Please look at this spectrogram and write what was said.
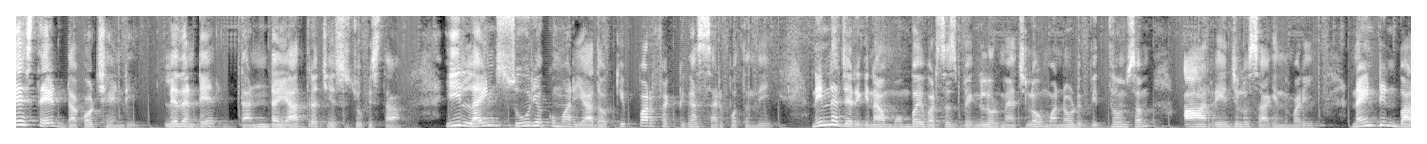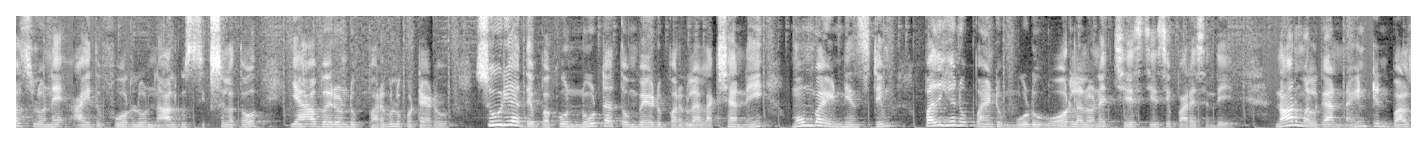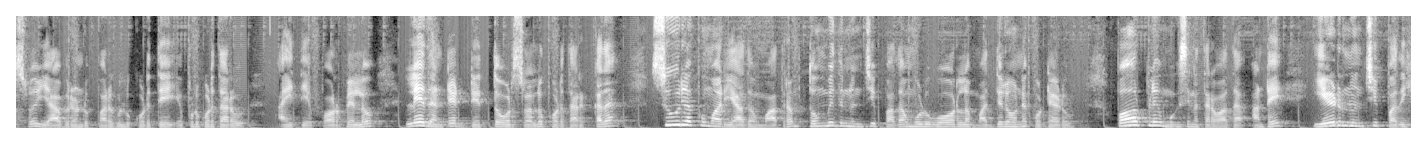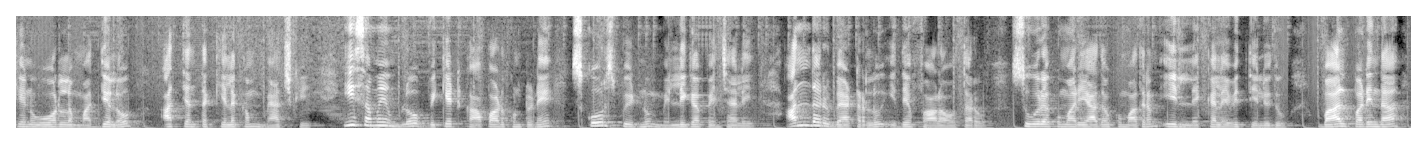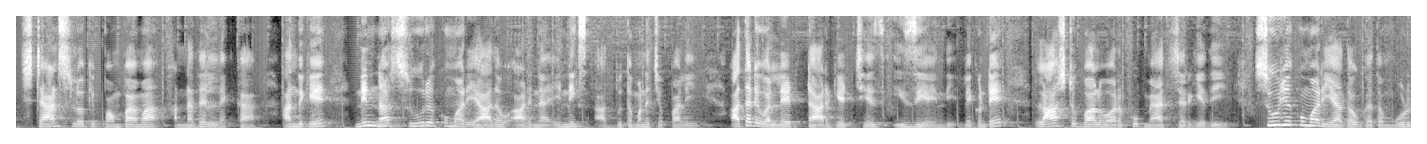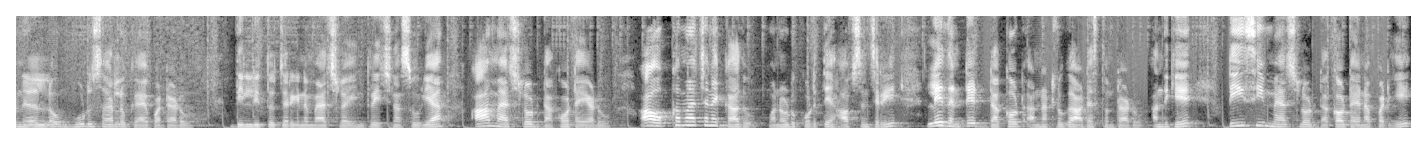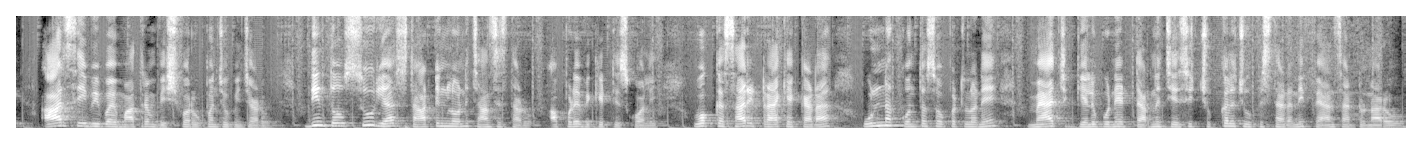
చేస్తే డకౌట్ చేయండి. లేదంటే దండయాత్ర చేసి చూపిస్తా. ఈ లైన్ సూర్యకుమార్ యాదవ్కి పర్ఫెక్ట్గా సరిపోతుంది. నిన్న జరిగిన ముంబై వర్సెస్ బెంగళూరు మ్యాచ్లో మనోడి విధ్వంసం ఆ రేంజ్లో సాగింది మరి. నైన్టీన్ బాల్స్లోనే ఐదు ఫోర్లు నాలుగు సిక్స్లతో యాభై రెండు పరుగులు కొట్టాడు. సూర్య దెబ్బకు నూట తొంభై ఏడు పరుగుల లక్ష్యాన్ని ముంబై ఇండియన్స్ టీం పదిహేను పాయింట్ మూడు ఓవర్లలోనే చేసి చేసి పారేసింది. నార్మల్గా నైన్టీన్ బాల్స్లో యాభై రెండు పరుగులు కొడితే ఎప్పుడు కొడతారు? అయితే పవర్ ప్లేలో లేదంటే డెత్ ఓవర్స్లలో కొడతారు కదా? సూర్యకుమార్ యాదవ్ మాత్రం తొమ్మిది నుంచి పదమూడు ఓవర్ల మధ్యలోనే కొట్టాడు. పవర్ ప్లే ముగిసిన తర్వాత అంటే ఏడు నుంచి పదిహేను ఓవర్ల మధ్యలో అత్యంత కీలకం మ్యాచ్కి. ఈ సమయంలో వికెట్ కాపాడుకుంటూనే స్కోర్ స్పీడ్ను మెల్లిగా పెంచాలి. అందరు బ్యాటర్లు ఇదే ఫాలో అవుతారు. సూర్యకుమార్ యాదవ్కు మాత్రం ఈ లెక్కలేవి తెలీదు. బాల్ పడిందా స్టాండ్స్లోకి పంపామా అన్నదే లెక్క. అందుకే నిన్న సూర్యకుమార్ యాదవ్ ఆడిన ఇన్నింగ్స్ అద్భుతమని చెప్పాలి. అతడి వల్లే టార్గెట్ చేజ్ ఈజీ అయింది. లేకుంటే లాస్ట్ బాల్ వరకు మ్యాచ్ జరిగేది. సూర్యకుమార్ యాదవ్ గత మూడు నెలల్లో మూడు సార్లు గాయపడ్డాడు. ఢిల్లీతో జరిగిన మ్యాచ్లో ఎంట్రీ ఇచ్చిన సూర్య ఆ మ్యాచ్లో డకౌట్ అయ్యాడు. ఆ ఒక్క మ్యాచ్ అనే కాదు మనోడు కొడితే హాఫ్ సెంచరీ లేదంటే డకౌట్ అన్నట్లుగా ఆడేస్తుంటాడు. అందుకే టీసీ మ్యాచ్లో డకౌట్ అయినప్పటికీ ఆర్సీబీపై మాత్రం విశ్వరూపం చూపించాడు. దీంతో సూర్య స్టార్టింగ్లోనే ఛాన్స్ ఇస్తాడు. అప్పుడే వికెట్ తీసుకోవాలి. ఒక్కసారి ట్రాక్ ఎక్కాడా? ఉన్న కొంతసేపట్లోనే మ్యాచ్ గెలుపునే టర్న్ చేసి చుక్కలు చూపిస్తాడని ఫ్యాన్స్ అంటున్నారు.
